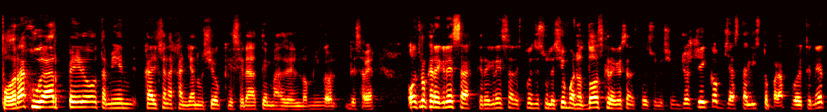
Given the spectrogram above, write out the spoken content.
Podrá jugar, pero también Kyle Shanahan ya anunció que será tema del domingo de saber. Otro que regresa, que regresa después de su lesión, bueno, dos que regresan después de su lesión. Josh Jacobs ya está listo para poder tener.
